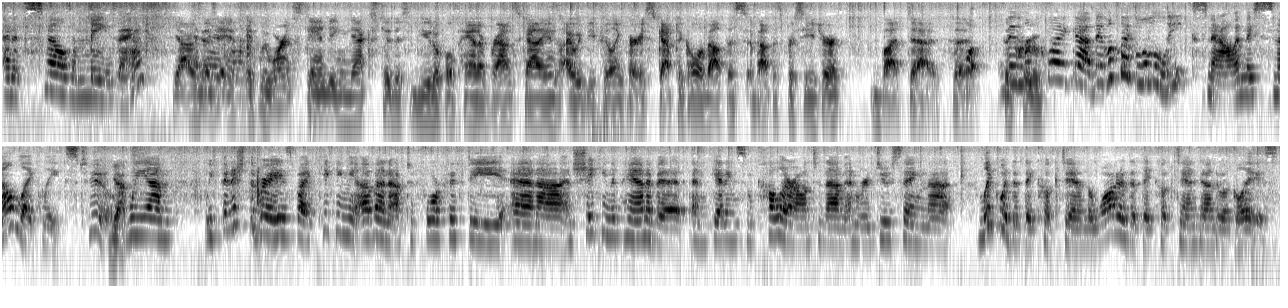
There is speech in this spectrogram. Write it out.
And it smells amazing. Yeah, I was And gonna say if, if we weren't standing next to this beautiful pan of brown scallions, I would be feeling very skeptical about this about this procedure. But uh, the Well, the they proof. look like uh, they look like little leeks now, and they smell like leeks too. Yeah. We um we finished the braise by kicking the oven up to 450 and uh, and shaking the pan a bit and getting some color onto them and reducing that liquid that they cooked in, the water that they cooked in, down to a glaze.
